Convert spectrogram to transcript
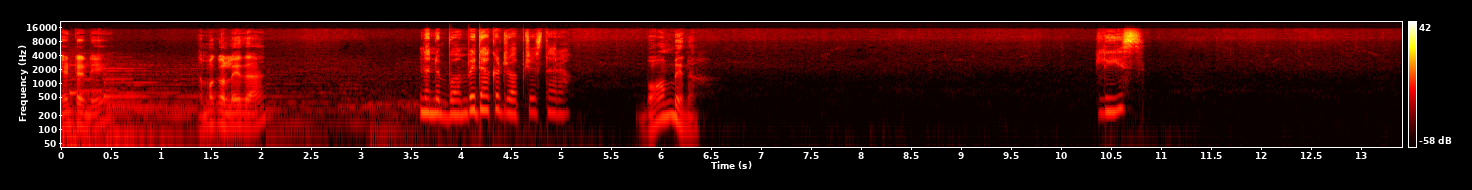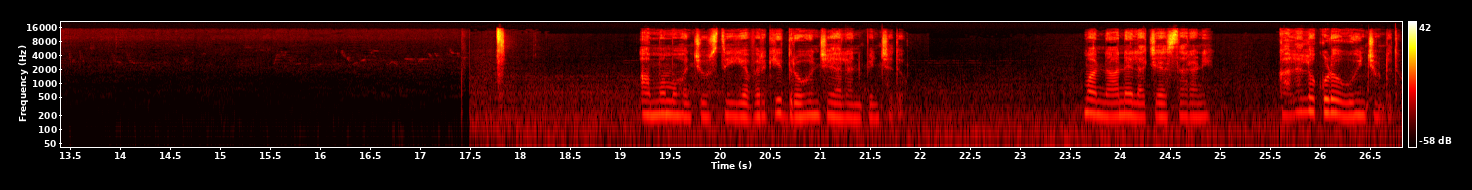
ఏంటండి? నమ్మకం లేదా? నన్ను బాంబే దాకా డ్రాప్ చేస్తారా? బాంబేనా? ప్లీజ్. అమ్మ మొహం చూస్తే ఎవరికీ ద్రోహం చేయాలనిపించదు. మా నాన్న ఇలా చేస్తారని కలలో కూడా ఊహించుండదు.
